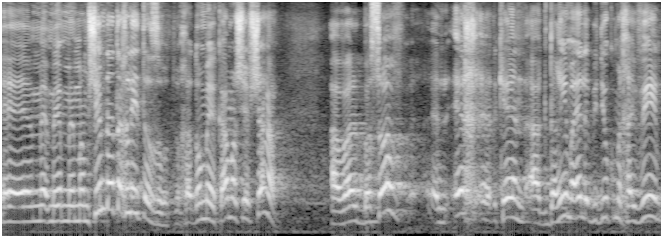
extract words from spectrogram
אה, מממשים את התכלית הזאת וכדומה, כמה שאפשר. אבל בסוף, איך, כן, הגדרים האלה בדיוק מחייבים,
